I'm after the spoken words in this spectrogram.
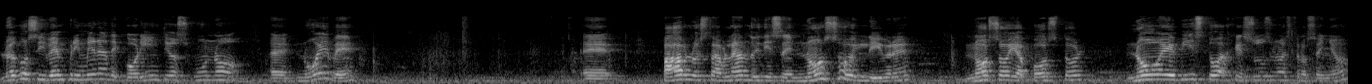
Luego si ven Primera de Corintios 1, 9, eh, eh, Pablo está hablando y dice, no soy libre, no soy apóstol, no he visto a Jesús nuestro Señor.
